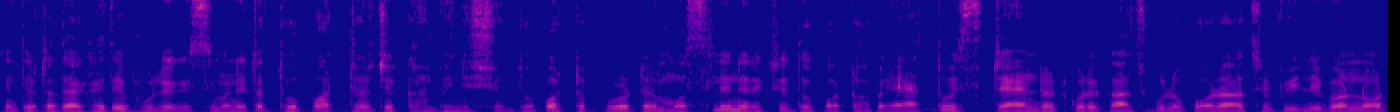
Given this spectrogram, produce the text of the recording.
কিন্তু এটা দেখাইতে ভুলে গেছি মানে এটা দোপাট্টার যে কম্বিনেশন দোপাট্টা পুরোটার মসলিনের একটি দোপাট্টা হবে। এত স্ট্যান্ডার্ড করে কাজগুলো করা আছে বিলিভ আর নট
